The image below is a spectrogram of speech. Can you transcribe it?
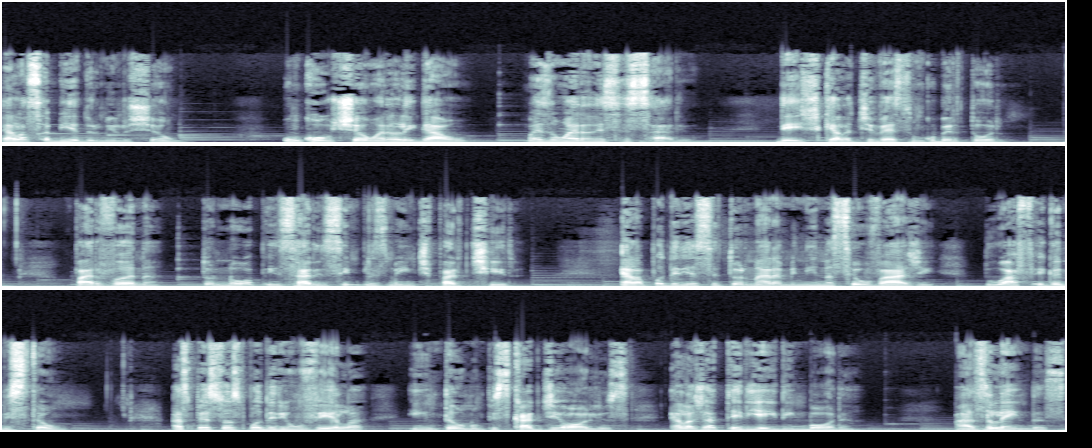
Ela sabia dormir no chão. Um colchão era legal, mas não era necessário, desde que ela tivesse um cobertor. Parvana tornou a pensar em simplesmente partir. Ela poderia se tornar a menina selvagem do Afeganistão. As pessoas poderiam vê-la e então, num piscar de olhos, ela já teria ido embora. As lendas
